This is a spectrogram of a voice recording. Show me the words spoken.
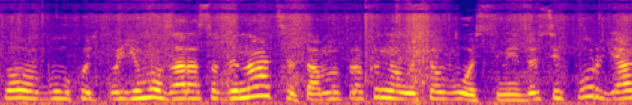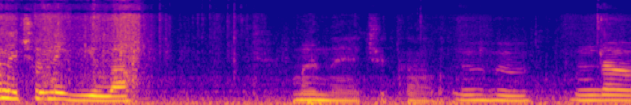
Слава Богу, хоч поїмо. Зараз 11, а ми прокинулися о 8. До сих пор я нічого не їла. Мене чекали. Угу. Да.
